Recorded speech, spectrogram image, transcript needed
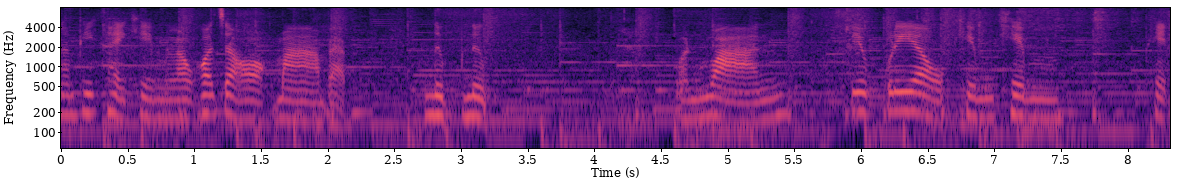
น้ำพริกไข่เค็มเราก็จะออกมาแบบหนึบหนึบหวานหวานเปรี้ยวเปรี้ยวๆเค็มเค็มเผ็ด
